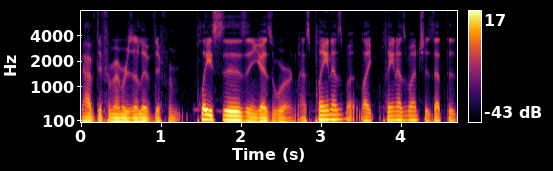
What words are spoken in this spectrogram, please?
have different members that live different places, and you guys weren't as plain as much, like plain as much. Is that the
